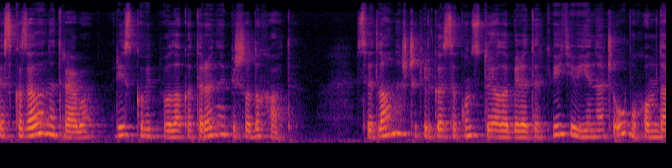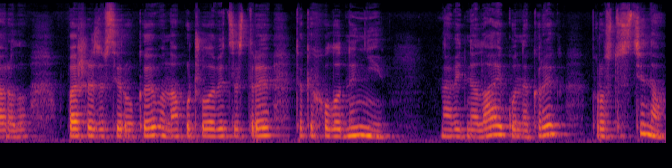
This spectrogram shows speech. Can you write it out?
Я сказала, не треба, різко відповіла Катерина і пішла до хати. Світлана ще кілька секунд стояла біля тих квітів, її наче обухом дарило. Вперше за всі роки вона почула від сестри таке холодне ні. Навіть не лайку, не крик, просто стіна.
